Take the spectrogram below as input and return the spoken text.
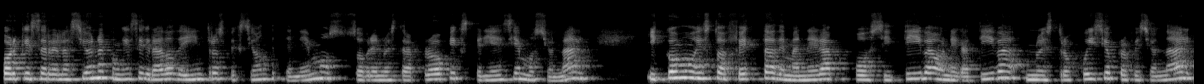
porque se relaciona con ese grado de introspección que tenemos sobre nuestra propia experiencia emocional y cómo esto afecta de manera positiva o negativa nuestro juicio profesional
